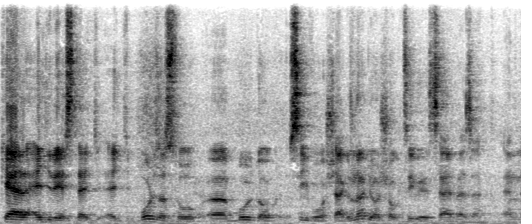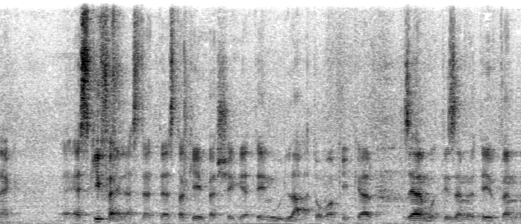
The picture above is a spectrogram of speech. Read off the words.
kell egyrészt egy, egy borzasztó buldog szívóság, nagyon sok civil szervezet ennek ezt kifejlesztette, ezt a képességet, én úgy látom, akikkel az elmúlt 15 évben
